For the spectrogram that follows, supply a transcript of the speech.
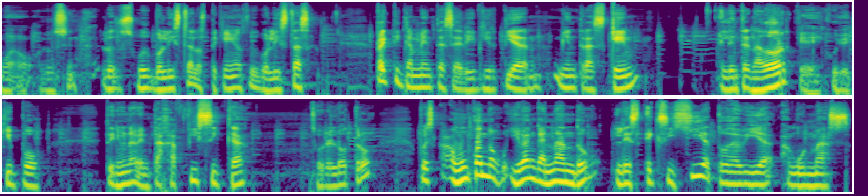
o los, futbolistas, los pequeños futbolistas, prácticamente se divirtieran, mientras que El entrenador, que, cuyo equipo tenía una ventaja física sobre el otro, pues aun cuando iban ganando, les exigía todavía aún más,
